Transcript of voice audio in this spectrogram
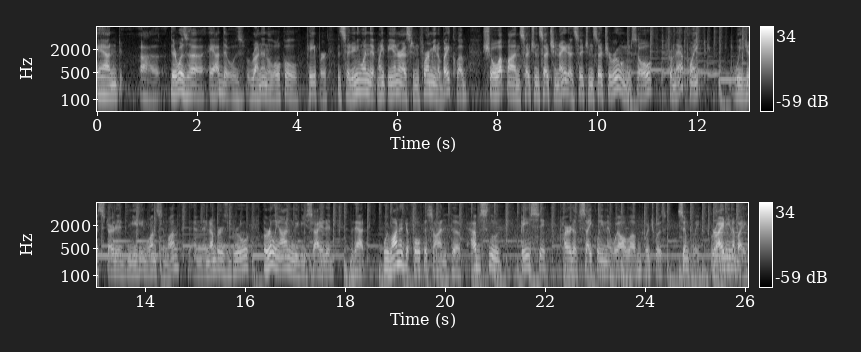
And uh, there was a ad that was run in a local paper that said anyone that might be interested in forming a bike club show up on such and such a night at such and such a room. So from that point, we just started meeting once a month and the numbers grew. Early on, we decided that we wanted to focus on the absolute basic part of cycling that we all loved, which was simply riding a bike.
